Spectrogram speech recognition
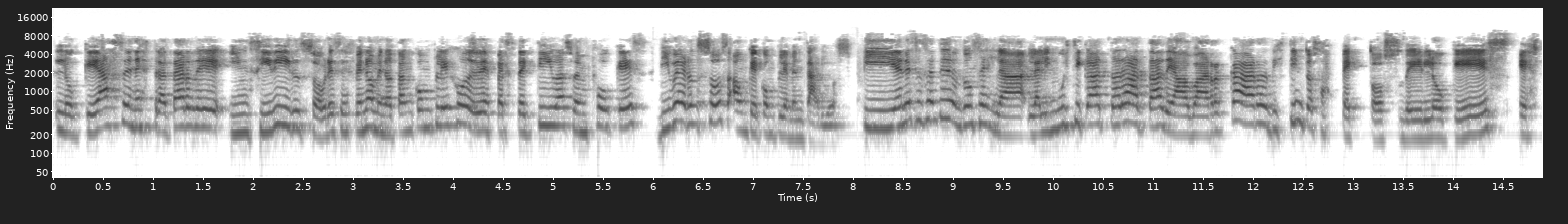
lo que hacen es tratar de incidir sobre ese fenómeno tan complejo desde perspectivas o enfoques diversos, aunque complementarios. Y en ese sentido, entonces, la, la lingüística trata de abarcar distintos aspectos de lo que es esto,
